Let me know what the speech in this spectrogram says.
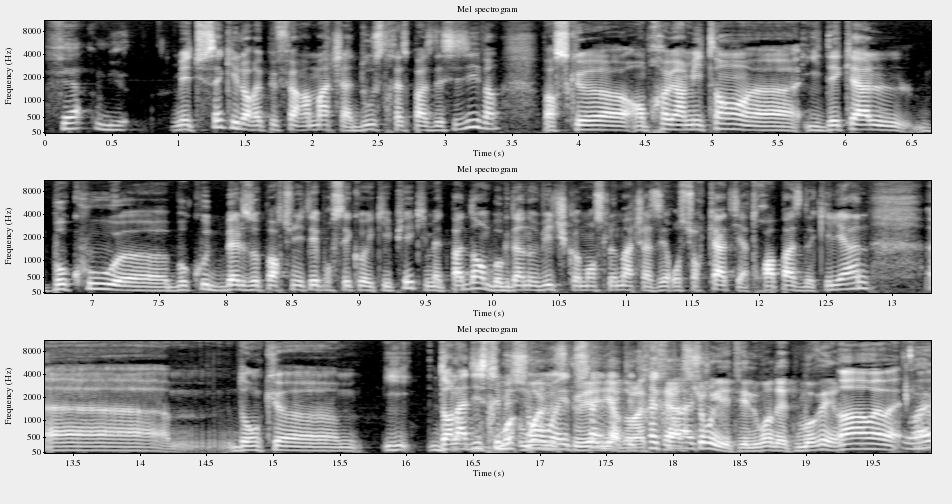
faire mieux. Mais tu sais qu'il aurait pu faire un match à 12-13 passes décisives, hein, parce qu'en euh, en première mi-temps, euh, il décale beaucoup, euh, beaucoup de belles opportunités pour ses coéquipiers qui ne mettent pas dedans. Bogdanovic commence le match à 0 sur 4, il y a 3 passes de Kylian. donc, dans la distribution, moi, ce que ça, dire, dans la création, il était loin d'être mauvais. Hein. Ah, ouais,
